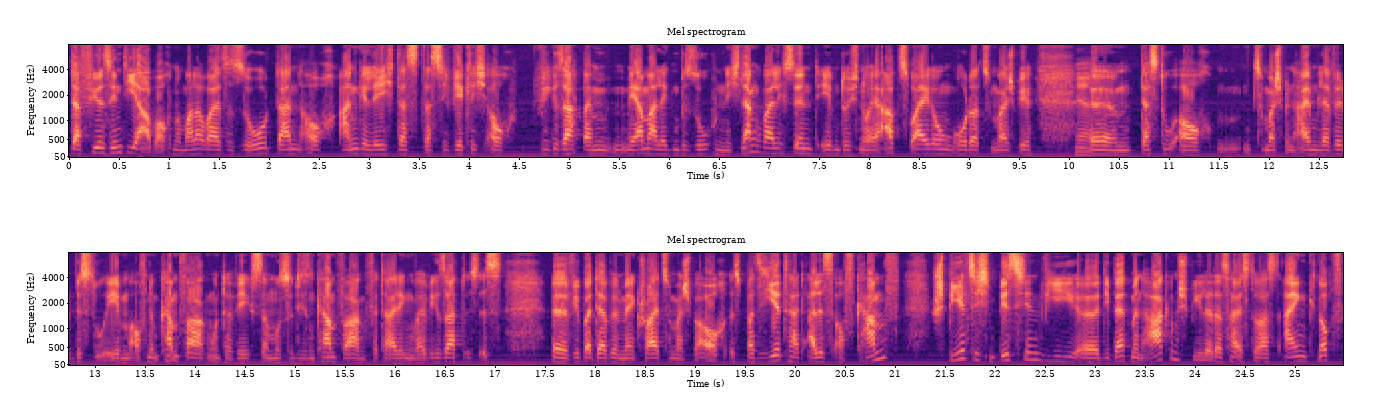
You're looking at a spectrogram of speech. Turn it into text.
Dafür sind die aber auch normalerweise so dann auch angelegt, dass, dass sie wirklich auch wie gesagt, beim mehrmaligen Besuchen nicht langweilig sind, eben durch neue Abzweigungen oder zum Beispiel, ja. ähm, dass du auch, zum Beispiel in einem Level bist du eben auf einem Kampfwagen unterwegs, dann musst du diesen Kampfwagen verteidigen, weil wie gesagt, es ist äh, wie bei Devil May Cry zum Beispiel auch, es basiert halt alles auf Kampf, spielt sich ein bisschen wie äh, die Batman Arkham Spiele, das heißt, du hast einen Knopf,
